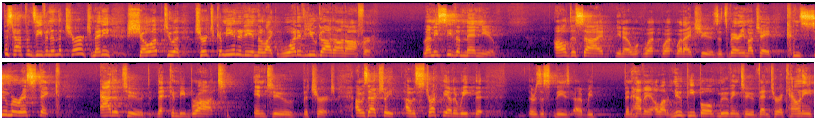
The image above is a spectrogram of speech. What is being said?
This happens even in the church. Many show up to a church community and they're like, What have you got on offer? Let me see the menu. I'll decide, you know, what, what, what I choose. It's very much a consumeristic attitude that can be brought into the church. I was actually, I was struck the other week that there's this, these, uh, we've been having a lot of new people moving to Ventura County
